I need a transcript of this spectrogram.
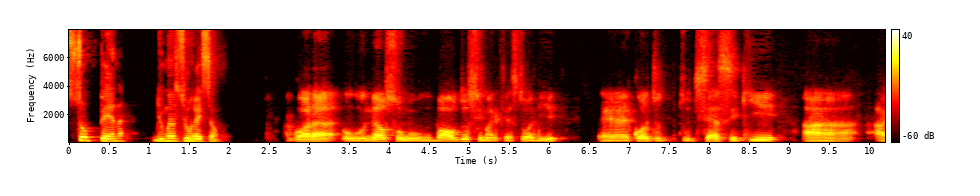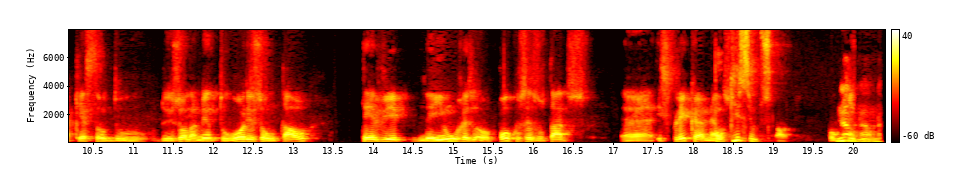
sob pena de uma insurreição. Agora, o Nelson Baldo se manifestou ali é, quando tu dissesse que a, a questão do, do isolamento horizontal teve nenhum ou poucos resultados. É, explica, Nelson? Pouquíssimos. Não, não, não,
